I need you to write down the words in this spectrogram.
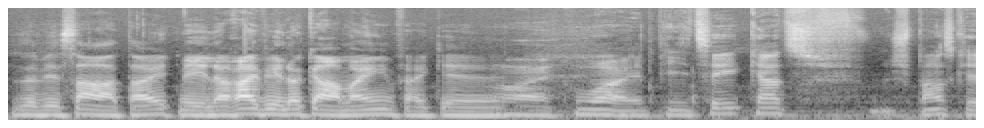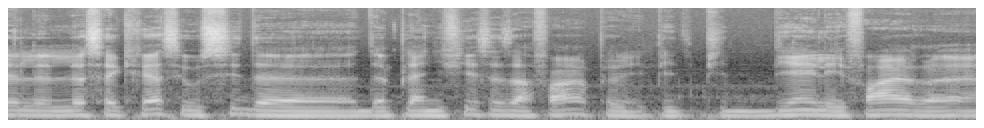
vous avez ça en tête, mais le rêve est là quand même. Fait que, Ouais. Ouais, puis tu sais, quand tu. Je pense que le, le secret, c'est aussi de, de planifier ses affaires, puis, puis, puis de bien les faire euh,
